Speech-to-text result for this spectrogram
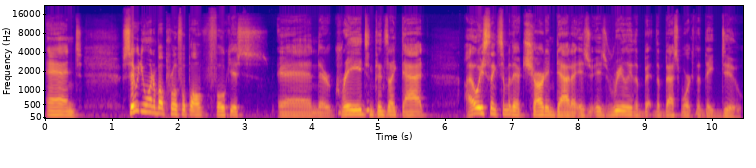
And say what you want about Pro Football Focus and their grades and things like that. I always think some of their charting data is is really the be- the best work that they do.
